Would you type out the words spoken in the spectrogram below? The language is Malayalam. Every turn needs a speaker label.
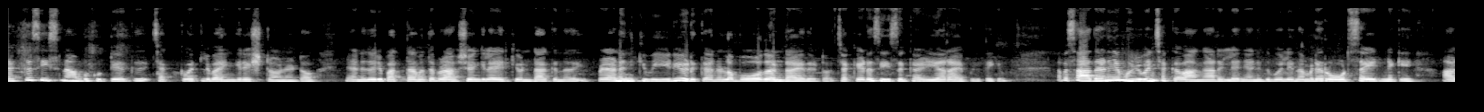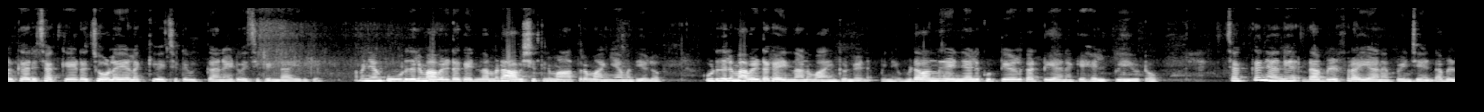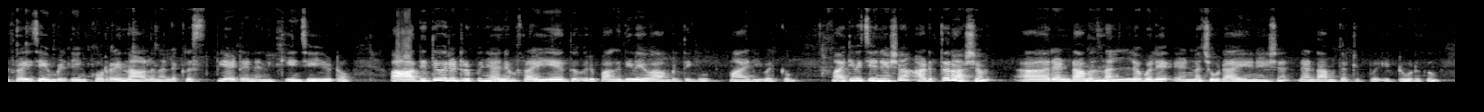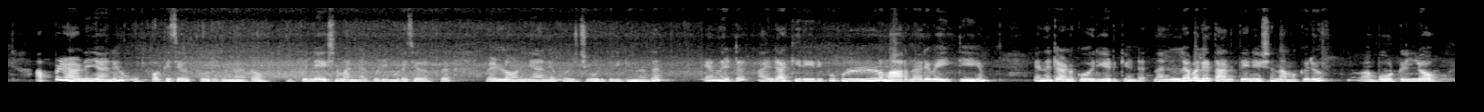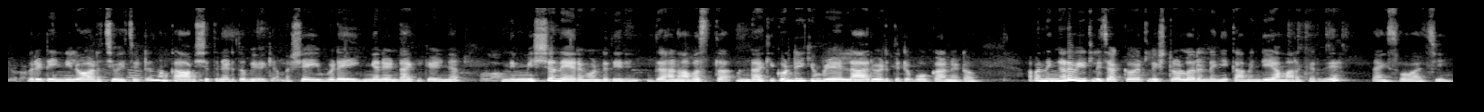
Speaker 1: ചക്ക സീസൺ ആകുമ്പോൾ കുട്ടികൾക്ക് ചക്ക വറ്റൽ ഭയങ്കര ഇഷ്ടമാണ് കേട്ടോ ഞാനിതൊരു പത്താമത്തെ പ്രാവശ്യമെങ്കിലായിരിക്കും ഉണ്ടാക്കുന്നത്. ഇപ്പോഴാണ് എനിക്ക് വീഡിയോ എടുക്കാനുള്ള ബോധം ഉണ്ടായത് കേട്ടോ ചക്കയുടെ സീസൺ കഴിയാറായപ്പോഴത്തേക്കും. അപ്പോൾ സാധാരണ ഞാൻ മുഴുവൻ ചക്ക വാങ്ങാറില്ല. ഞാനിതുപോലെ നമ്മുടെ റോഡ് സൈഡിനൊക്കെ ആൾക്കാർ ചക്കയുടെ ചുള ഇളക്കി വെച്ചിട്ട് വിൽക്കാനായിട്ട് വെച്ചിട്ടുണ്ടായിരിക്കും. അപ്പോൾ ഞാൻ കൂടുതലും അവരുടെ കയ്യിൽ നമ്മുടെ ആവശ്യത്തിന് മാത്രം വാങ്ങിയാൽ മതിയല്ലോ. കൂടുതലും അവരുടെ കയ്യിൽ നിന്നാണ് വാങ്ങിക്കൊണ്ടുവരുന്നത്. പിന്നെ ഇവിടെ വന്നു കഴിഞ്ഞാൽ കുട്ടികൾ കട്ട് ചെയ്യാനൊക്കെ ഹെൽപ്പ് ചെയ്യും കേട്ടോ ചക്ക ഞാൻ ഡബിൾ ഫ്രൈ ആണ് എപ്പോഴും ചെയ്യുന്നത്. ഡബിൾ ഫ്രൈ ചെയ്യുമ്പോഴത്തേക്കും കുറേ നാൾ നല്ല ക്രിസ്പി ആയിട്ട് തന്നെ നിൽക്കുകയും ചെയ്യും കേട്ടോ. അപ്പോൾ ആദ്യത്തെ ഒരു ട്രിപ്പ് ഞാൻ ഫ്രൈ ചെയ്ത് ഒരു പകുതി വേവാകുമ്പോഴത്തേക്കും മാറ്റി വെക്കും. മാറ്റി വെച്ചതിന് ശേഷം അടുത്ത പ്രാവശ്യം രണ്ടാമത് നല്ലപോലെ എണ്ണ ചൂടായതിനു ശേഷം രണ്ടാമത്തെ ട്രിപ്പ് ഇട്ട് കൊടുക്കും. അപ്പോഴാണ് ഞാൻ ഉപ്പൊക്കെ ചേർത്ത് കൊടുക്കുന്നത് കേട്ടോ. ഉപ്പും ലേശം മഞ്ഞൾപ്പൊടിയും കൂടെ ചേർത്ത് വെള്ളമാണ് ഞാൻ ഒഴിച്ചു കൊടുത്തിരിക്കുന്നത്. എന്നിട്ട് അതിന്റെ ആ കിരീരിപ്പ് ഫുള്ള് മാറുന്നവരെ വെയിറ്റ് ചെയ്യും. എന്നിട്ടാണ് കോരി എടുക്കേണ്ടത്. നല്ലപോലെ തണുത്തതിന് ശേഷം നമുക്കൊരു ബോട്ടിലോ ഒരു ടിന്നിലോ അടച്ചു വെച്ചിട്ട് നമുക്ക് ആവശ്യത്തിനടുത്ത് ഉപയോഗിക്കാം. പക്ഷേ ഇവിടെ ഇങ്ങനെ ഉണ്ടാക്കി കഴിഞ്ഞാൽ നിമിഷ നേരം കൊണ്ട് തിരി. ഇതാണ് അവസ്ഥ. ഉണ്ടാക്കിക്കൊണ്ടിരിക്കുമ്പോഴേ എല്ലാവരും എടുത്തിട്ട് പോക്കാണ് കേട്ടോ. അപ്പോൾ നിങ്ങളുടെ വീട്ടിൽ ചക്ക വരട്ടിൽ ഇഷ്ടമുള്ളവരുണ്ടെങ്കിൽ കമന്റ് ചെയ്യാൻ മറക്കരുത്. Thanks for watching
